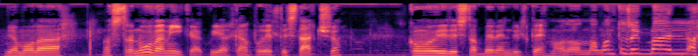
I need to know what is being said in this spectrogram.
Abbiamo la nostra nuova amica qui al campo del testaccio. Come vedete sta bevendo il tè. Madonna quanto sei bella!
